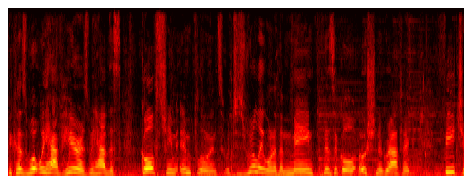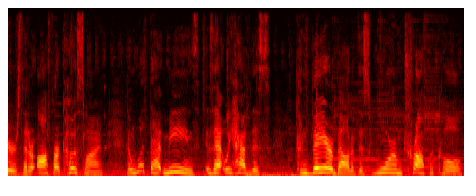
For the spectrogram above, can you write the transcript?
Because what we have here is we have this Gulf Stream influence, which is really one of the main physical oceanographic features that are off our coastline. And what that means is that we have this conveyor belt of this warm tropical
